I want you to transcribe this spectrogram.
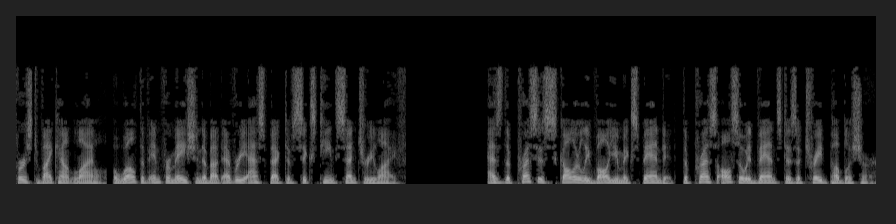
1st Viscount Lisle, a wealth of information about every aspect of 16th-century life. As the press's scholarly volume expanded, the press also advanced as a trade publisher.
